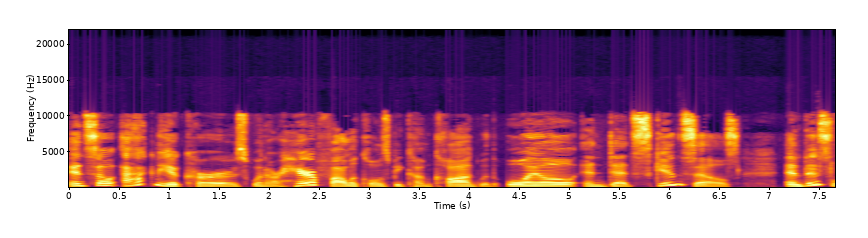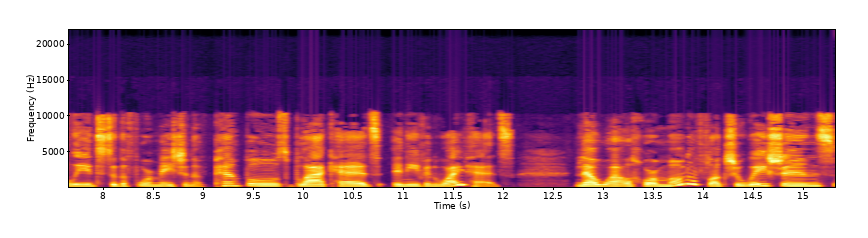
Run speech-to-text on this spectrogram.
And so, acne occurs when our hair follicles become clogged with oil and dead skin cells, and this leads to the formation of pimples, blackheads, and even whiteheads. Now, while hormonal fluctuations,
